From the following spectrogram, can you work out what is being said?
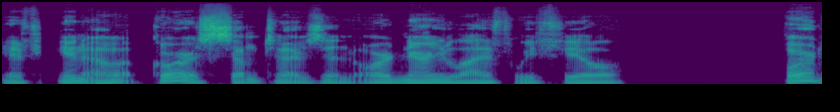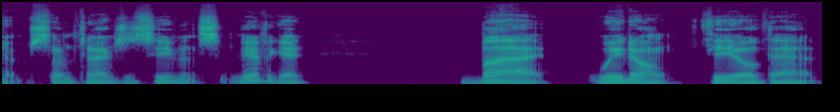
if, you know, of course, sometimes in ordinary life we feel boredom, sometimes it's even significant, but we don't feel that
